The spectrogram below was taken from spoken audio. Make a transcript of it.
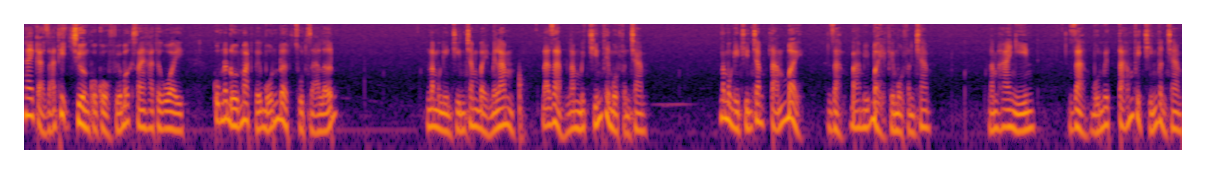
Ngay cả giá thị trường của cổ phiếu Berkshire Hathaway cũng đã đối mặt với 4 đợt sụt giá lớn. Năm 1975 đã giảm 59,1%. Năm 1987 giảm 37,1%. Năm 2000 giảm 48,9%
